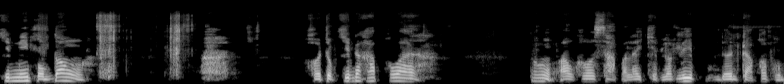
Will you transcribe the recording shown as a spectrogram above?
คลิปนี้ผมต้อง ขอจบคลิปนะครับ เพราะว่าต้องเอาโทรศัพท์อะไรเก็บรถรีบเดินกลับครับผม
